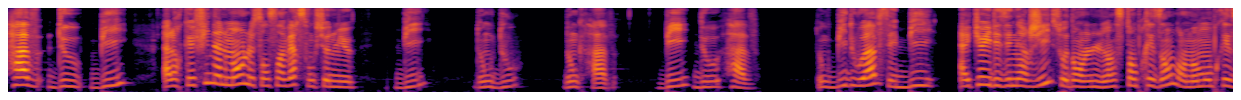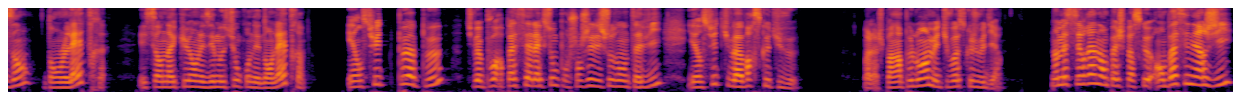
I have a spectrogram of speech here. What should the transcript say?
have, do, be, alors que finalement le sens inverse fonctionne mieux. Be, donc do, donc have. Be, do, have. Donc be, do, have, c'est be, accueille des énergies, soit dans l'instant présent, dans le moment présent, dans l'être, et c'est en accueillant les émotions qu'on est dans l'être. Et ensuite, peu à peu, tu vas pouvoir passer à l'action pour changer les choses dans ta vie, et ensuite tu vas avoir ce que tu veux. Voilà, je pars un peu loin, mais tu vois ce que je veux dire. Non mais c'est vrai, n'empêche, parce qu'en basse énergie,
